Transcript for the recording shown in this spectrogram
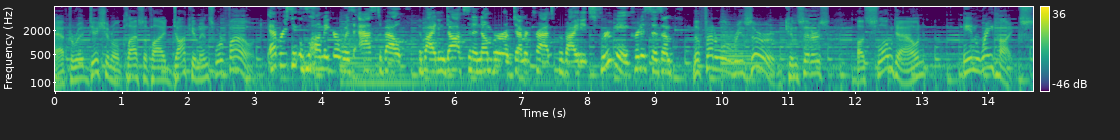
after additional classified documents were found. Every single lawmaker was asked about the Biden docs, and a number of Democrats provided scrutiny and criticism. The Federal Reserve considers a slowdown in rate hikes.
